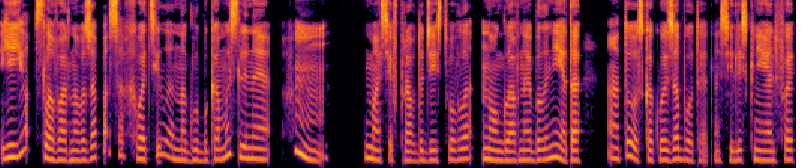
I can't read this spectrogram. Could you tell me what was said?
Ее словарного запаса хватило на глубокомысленное «хм». И вправду действовала, но главное было не это, а то, с какой заботой относились к ней альфы.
